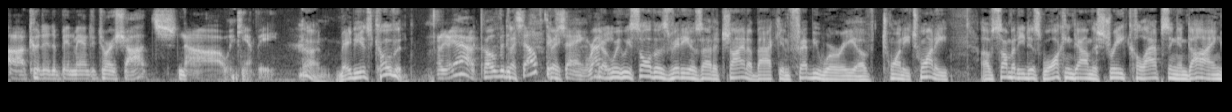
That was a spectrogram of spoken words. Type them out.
Uh, could it have been mandatory shots? No, it can't be. Maybe it's COVID. Yeah, COVID itself, they're They- saying, right? Yeah, we, we saw those videos out of China back in February of 2020 of somebody just walking down the street, collapsing and dying,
